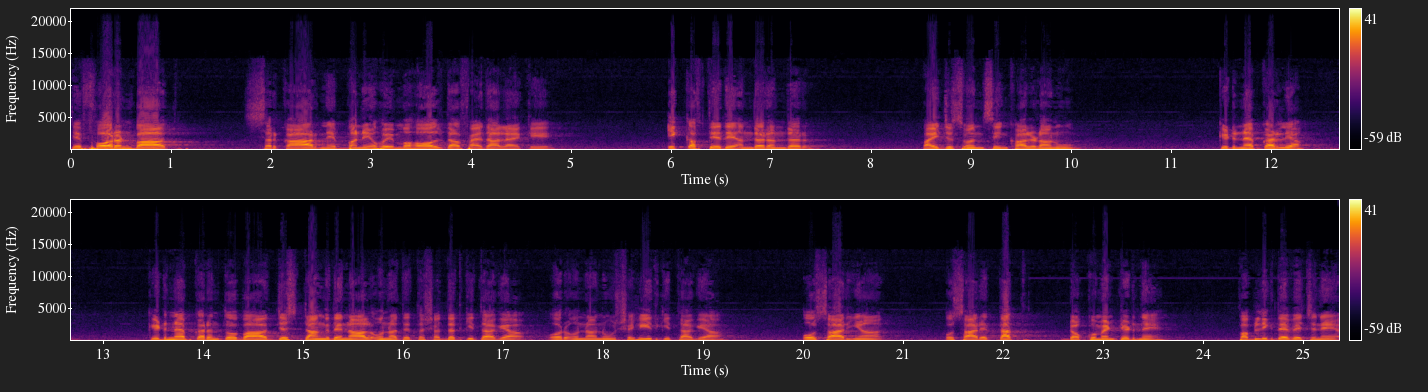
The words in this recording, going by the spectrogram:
ਤੇ ਫੌਰਨ ਬਾਅਦ ਸਰਕਾਰ ਨੇ ਬਣੇ ਹੋਏ ਮਾਹੌਲ ਦਾ ਫਾਇਦਾ ਲੈ ਕੇ ਇੱਕ ਹਫ਼ਤੇ ਦੇ ਅੰਦਰ ਅੰਦਰ ਭਾਈ ਜਸਵੰਤ ਸਿੰਘ ਖਾਲੜਾ ਨੂੰ ਕਿਡਨੈਪ ਕਰ ਲਿਆ। ਕਿਡਨੈਪ ਕਰਨ ਤੋਂ ਬਾਅਦ ਜਿਸ ਢੰਗ ਦੇ ਨਾਲ ਉਹਨਾਂ ਤੇ ਤਸ਼ੱਦਦ ਕੀਤਾ ਗਿਆ ਔਰ ਉਹਨਾਂ ਨੂੰ ਸ਼ਹੀਦ ਕੀਤਾ ਗਿਆ, ਉਹ ਸਾਰੀਆਂ, ਉਹ ਸਾਰੇ ਤੱਥ ਡਾਕੂਮੈਂਟਡ ਨੇ ਪਬਲਿਕ ਦੇ ਵਿੱਚ ਨੇ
